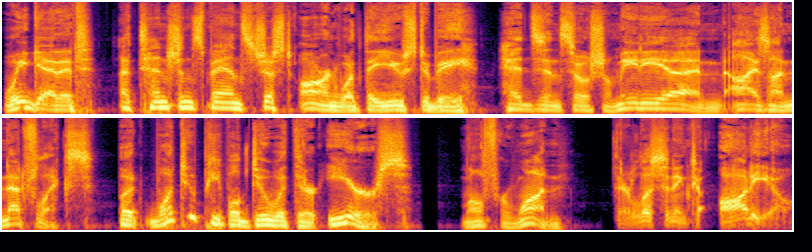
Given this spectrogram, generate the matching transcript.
We get it. Attention spans just aren't what they used to be heads in social media and eyes on Netflix. But what do people do with their ears? Well, for one, they're listening to audio.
